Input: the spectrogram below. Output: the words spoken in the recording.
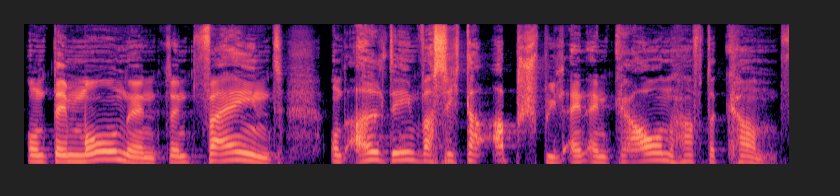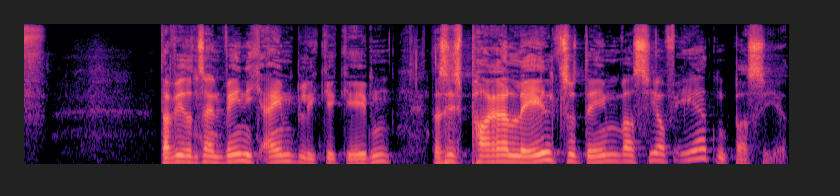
und Dämonen, dem Feind und all dem, was sich da abspielt, ein, ein grauenhafter Kampf. Da wird uns ein wenig Einblick gegeben. Das ist parallel zu dem, was hier auf Erden passiert.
